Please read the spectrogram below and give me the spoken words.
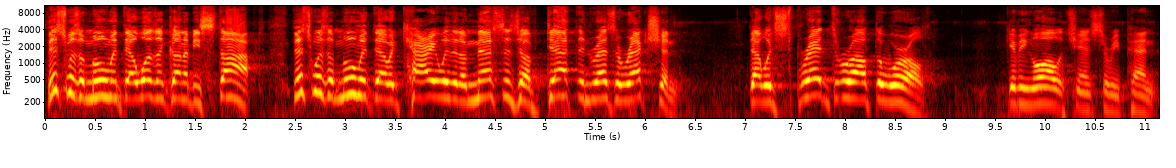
This was a movement that wasn't going to be stopped. This was a movement that would carry with it a message of death and resurrection that would spread throughout the world, giving all a chance to repent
